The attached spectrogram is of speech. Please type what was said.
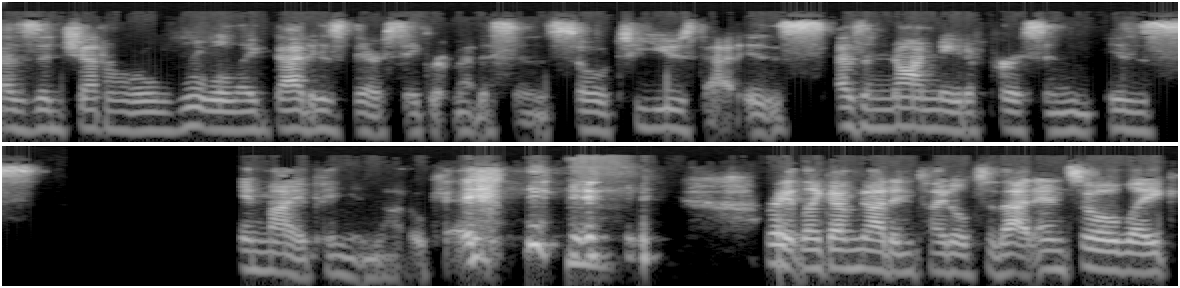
as a general rule, like that is their sacred medicine. So to use that is, as a non native person, is, in my opinion, not okay. right. Like I'm not entitled to that. And so, like,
